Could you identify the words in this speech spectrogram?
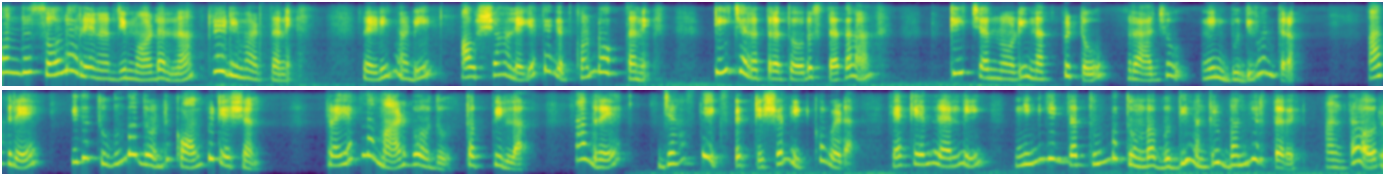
ಒಂದು ಸೋಲಾರ್ ಎನರ್ಜಿ ಮಾಡೆಲ್ನ ರೆಡಿ ಮಾಡ್ತಾನೆ. ರೆಡಿ ಮಾಡಿ ಅವ್ರ ಶಾಲೆಗೆ ತೆಗೆದುಕೊಂಡು ಹೋಗ್ತಾನೆ. ಟೀಚರ್ ಹತ್ರ ತೋರಿಸ್ದಾಗ, ಟೀಚರ್ ನೋಡಿ ನಕ್ಬಿಟ್ಟು ರಾಜು, ನೀನು ಬುದ್ಧಿವಂತರ? ಆದರೆ ಇದು ತುಂಬ ದೊಡ್ಡ ಕಾಂಪಿಟೇಷನ್ ಪ್ರಯತ್ನ ಮಾಡ್ಬೋದು, ತಪ್ಪಿಲ್ಲ. ಆದರೆ ಜಾಸ್ತಿ ಎಕ್ಸ್ಪೆಕ್ಟೇಷನ್ ಇಟ್ಕೋಬೇಡ. ಯಾಕೆಂದರೆ ಅಲ್ಲಿ ನಿನಗಿಂತ ತುಂಬ ತುಂಬ ಬುದ್ಧಿವಂತರು ಬಂದಿರ್ತಾರೆ ಅಂತ ಅವರ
